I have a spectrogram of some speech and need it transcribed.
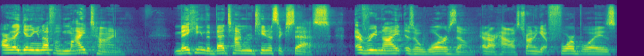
Are they getting enough of my time? Making the bedtime routine a success. Every night is a war zone at our house, trying to get four boys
